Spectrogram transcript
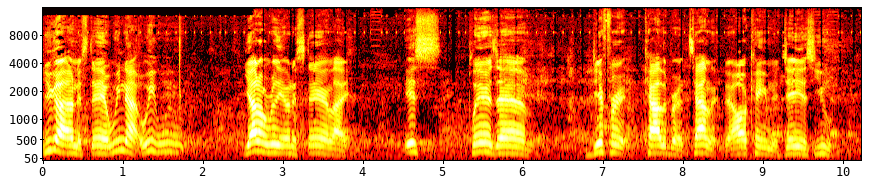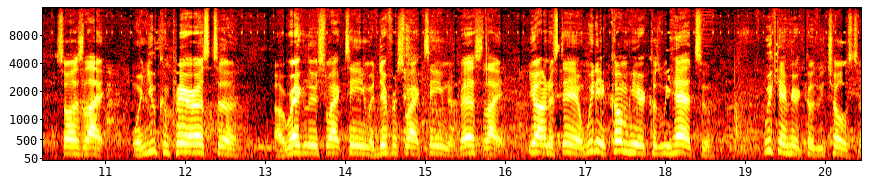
You gotta understand, we not we, we y'all don't really understand like it's players that have different caliber of talent that all came to JSU. So it's like when you compare us to a regular SWAC team, a different SWAC team, the best, like y'all understand, we didn't come here because we had to. We came here because we chose to.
